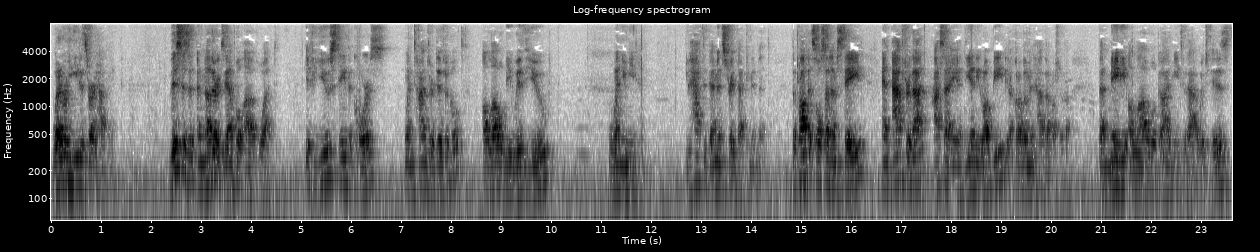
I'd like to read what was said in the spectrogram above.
Whatever he needed started happening. This is another example of what? If you stay the course when times are difficult, Allah will be with you when you need Him. You have to demonstrate that commitment. The Prophet ﷺ stayed, and after that. That maybe Allah will guide me to that which is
